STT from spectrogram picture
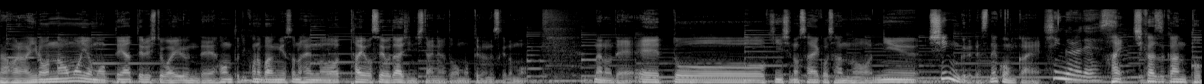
だからいろんな思いを持ってやってる人がいるんで本当にこの番組はその辺の多様性を大事にしたいなと思ってるんですけどもなのでえーっと禁止のサイコさんのニューシングルですね今回。シングルです、はい近づかんとっ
